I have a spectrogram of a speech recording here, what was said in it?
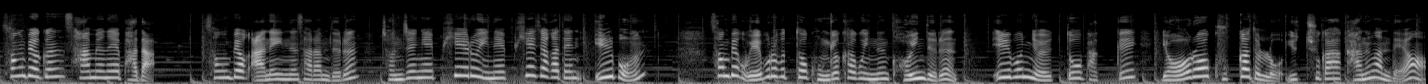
성벽은 사면의 바다. 성벽 안에 있는 사람들은 전쟁의 피해로 인해 피해자가 된 일본. 성벽 외부로부터 공격하고 있는 거인들은 일본 열도 밖의 여러 국가들로 유추가 가능한데요.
